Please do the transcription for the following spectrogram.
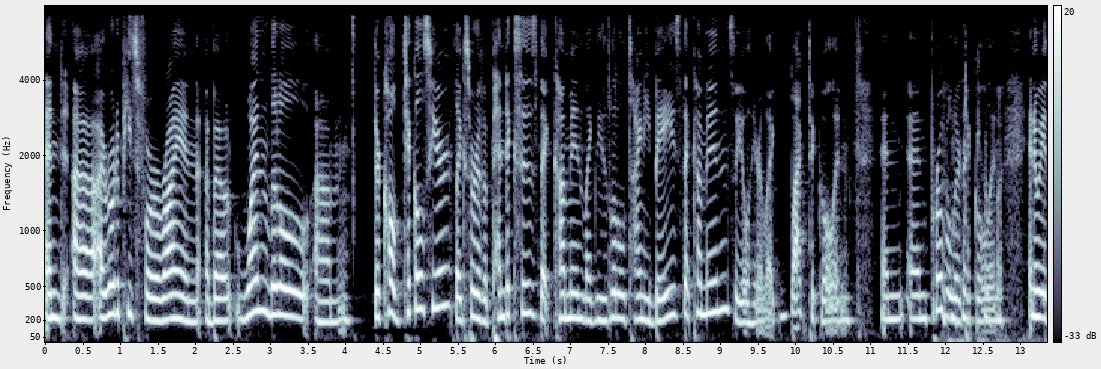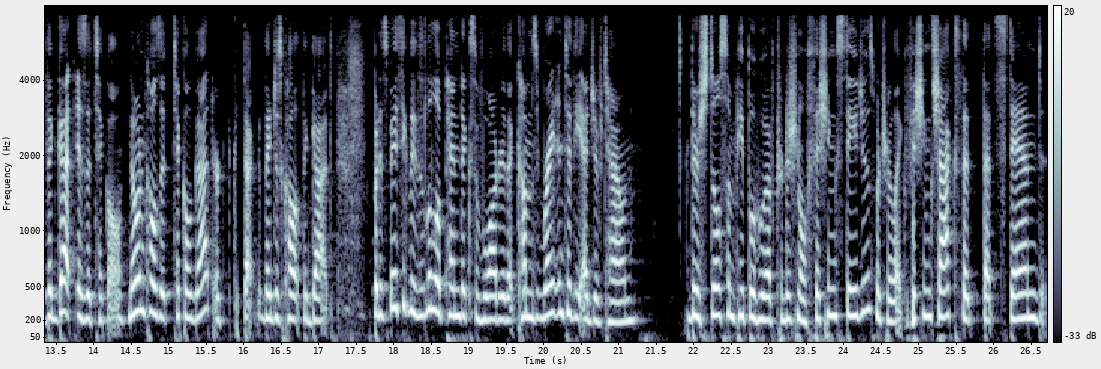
And uh, I wrote a piece for Orion about one little um, they're called tickles here, like sort of appendixes that come in like these little tiny bays that come in. So you'll hear like black tickle and and and provolar oh tickle God. and anyway, the gut is a tickle. No one calls it tickle gut or they just call it the gut. But it's basically this little appendix of water that comes right into the edge of town. There's still some people who have traditional fishing stages, which are like fishing shacks that that stand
